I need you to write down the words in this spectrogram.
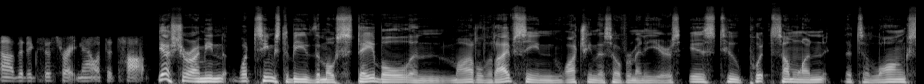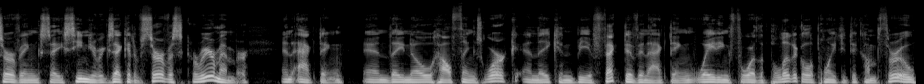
uh, that exist right now at the top. Yeah, sure. I mean, what seems to be the most stable and model that I've seen watching this over many years is to put someone that's a long serving, say, senior executive service career member and acting, and they know how things work and they can be effective in acting, waiting for the political appointee to come through.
